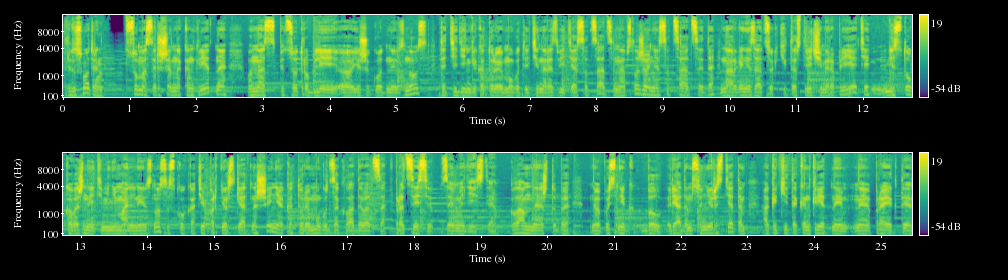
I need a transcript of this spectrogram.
предусмотрен? Сумма совершенно конкретная. У нас 500 рублей э, ежегодный взнос. Это те деньги, которые могут идти на развитие ассоциации, на обслуживание ассоциации, да, на организацию каких-то встреч и мероприятий. Не столько важны эти минимальные взносы, сколько те партнерские отношения, которые могут закладываться в процессе взаимодействия. Главное, чтобы выпускник был рядом с университетом, а какие-то конкретные э, проекты,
